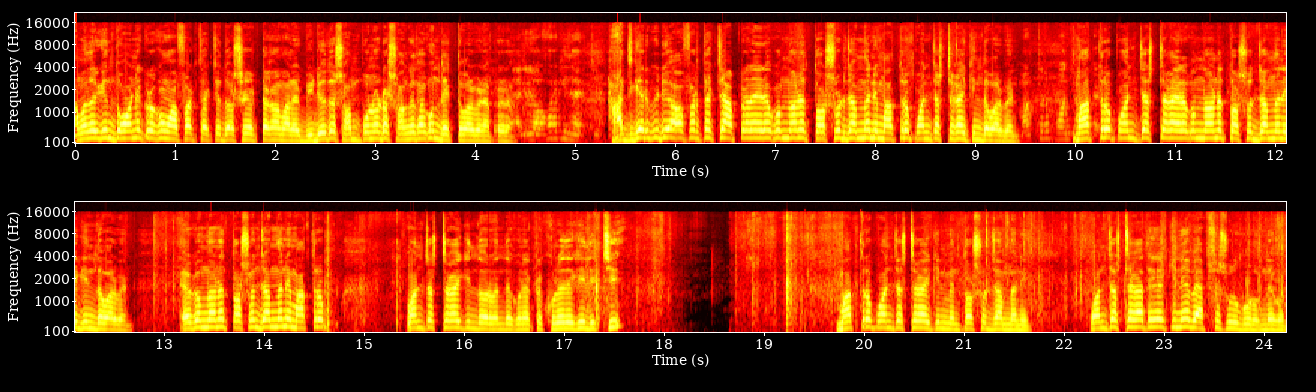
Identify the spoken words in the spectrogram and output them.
আমাদের কিন্তু অনেক রকম অফার থাকছে দশ হাজার টাকার মালের। ভিডিওতে সম্পূর্ণটা সঙ্গে থাকুন দেখতে পারবেন আপনারা। আজকের ভিডিও অফার থাকছে আপনারা এরকম ধরনের তসর জামদানি মাত্র পঞ্চাশ টাকায় কিনতে পারবেন। মাত্র পঞ্চাশ টাকা। এরকম ধরনের তসর জামদানি কিনতে পারবেন। এরকম ধরনের তসর জামদানি মাত্র পঞ্চাশ টাকায় কিনতে পারবেন। দেখুন একটা খুলে দেখিয়ে দিচ্ছি। মাত্র পঞ্চাশ টাকায় কিনবেন তসর জামদানি। পঞ্চাশ টাকা থেকে কিনে ব্যবসা শুরু করুন দেখুন।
